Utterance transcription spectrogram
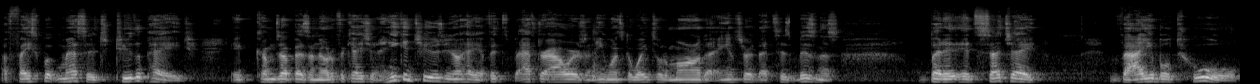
a Facebook message to the page. It comes up as a notification, and he can choose. You know, hey, if it's after hours and he wants to wait till tomorrow to answer it, that's his business. But it, it's such a valuable tool,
